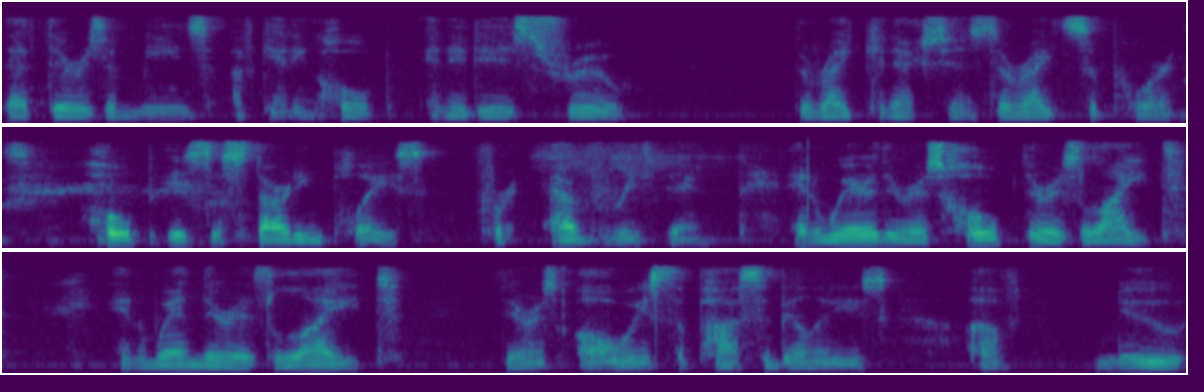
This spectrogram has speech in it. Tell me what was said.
that there is a means of getting hope, and it is through the right connections, the right supports. Hope is the starting place for everything. And where there is hope, there is light. And when there is light, there is always the possibilities of new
